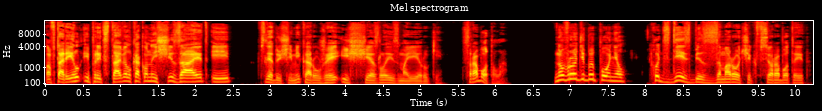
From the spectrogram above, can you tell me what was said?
Повторил и представил, как он исчезает, и в следующий миг оружие исчезло из моей руки. Сработало. Ну, вроде бы понял. Хоть здесь без заморочек все работает.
